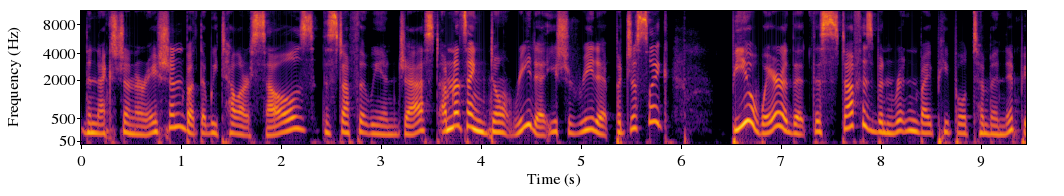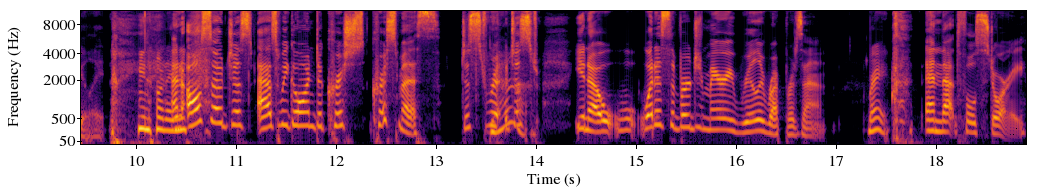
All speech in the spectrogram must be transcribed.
the next generation but that we tell ourselves the stuff that we ingest i'm not saying don't read it you should read it but just like be aware that this stuff has been written by people to manipulate you know what i mean And also, just as we go into Chris- Christmas, just re- Yeah. just you know, w- what does the Virgin Mary really represent? right And that full story.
